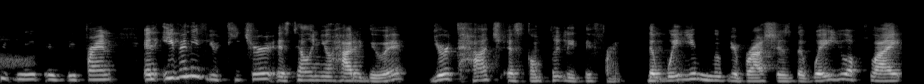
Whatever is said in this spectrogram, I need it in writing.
technique is different. And even if your teacher is telling you how to do it your touch is completely different. The way you move your brushes the way you apply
